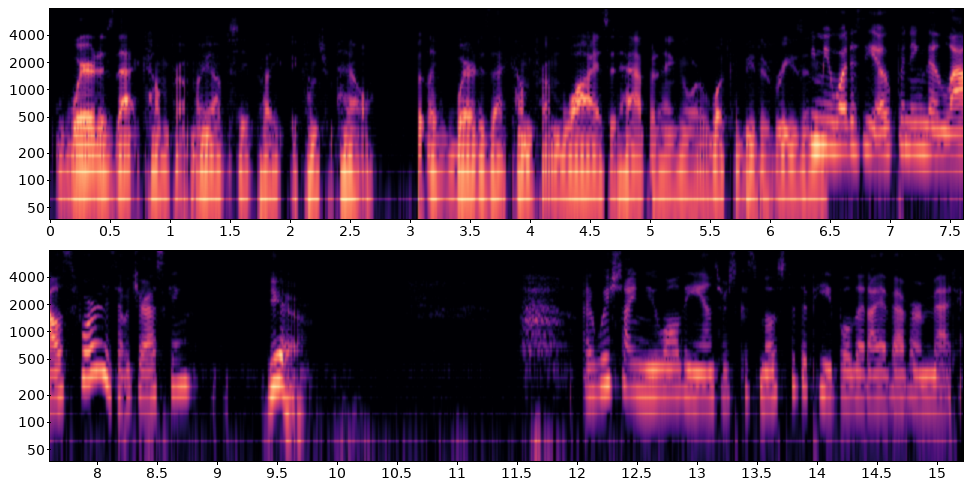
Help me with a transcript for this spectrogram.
where does that come from? I mean, obviously it probably it comes from hell, but like where does that come from? Why is it happening, or what could be the reason? You mean what is the opening that allows for it? Is that what you're asking? yeah, I wish I knew all the answers because most of the people that I have ever met,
